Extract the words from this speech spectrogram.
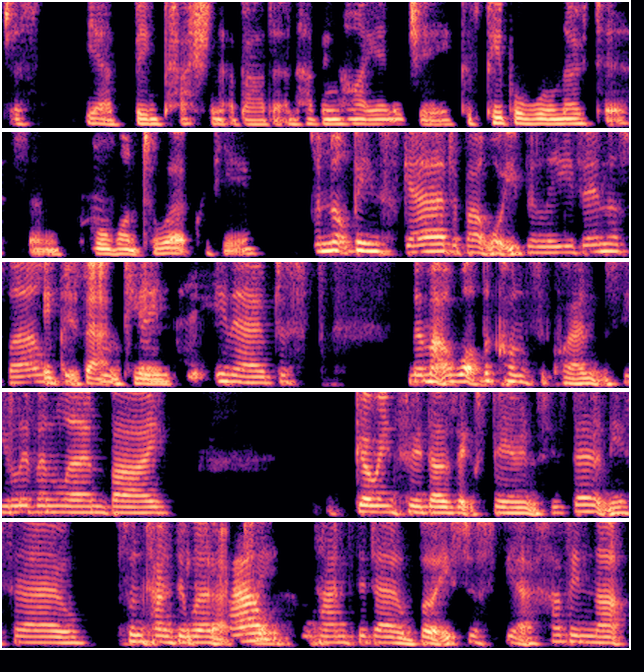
just yeah being passionate about it and having high energy because people will notice and will want to work with you and not being scared about what you believe in as well exactly you know just no matter what the consequence, you live and learn by going through those experiences, don't you? So sometimes they work exactly. out, sometimes they don't. But it's just, yeah, having that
